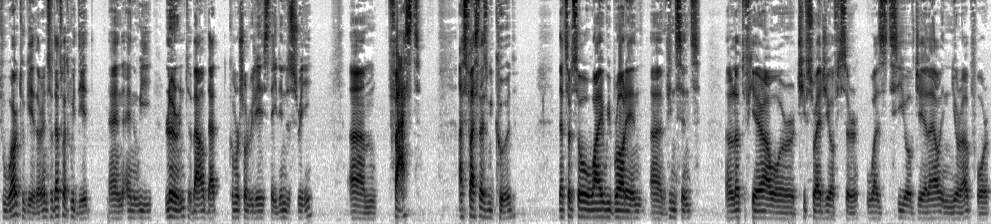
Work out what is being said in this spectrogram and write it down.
to work together. And so that's what we did. And, and we learned about that commercial real estate industry, um, fast, as fast as we could. That's also why we brought in uh, Vincent. Lottefier, our chief strategy officer, who was CEO of JLL in Europe for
